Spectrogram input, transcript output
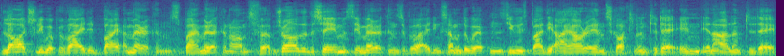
largely were provided by Americans, by American arms firms, rather the same as the Americans are providing some of the weapons used by the IRA in Scotland today, in, in Ireland today.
